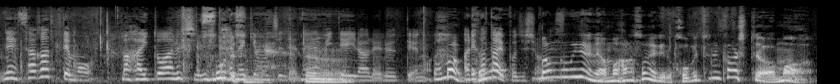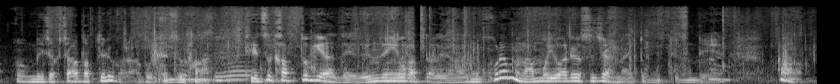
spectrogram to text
ね、下がっても、まあ、配当あるしみたいな気持ちでね、見ていられるっていうのは、まあ、ありがたいポジション番組ではね、あんま話さないけど、個別に関しては、まあ、めちゃくちゃ当たってるから、とりあえず、まあ、鉄カットギアで全然良かったわけだから、もうこれはもう何も言われる筋合いないと思ってるんで。うんまあ、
